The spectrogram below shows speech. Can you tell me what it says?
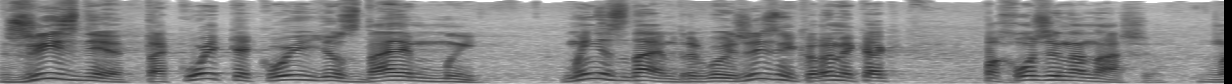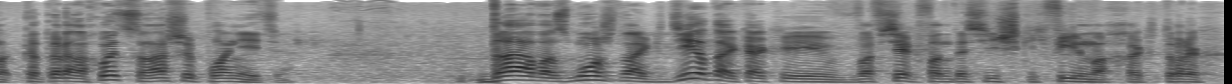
Жизни такой, какой ее знаем мы. Мы не знаем другой жизни, кроме как похожей на нашу, на- которая находится на нашей планете. Да, возможно, где-то, как и во всех фантастических фильмах, о которых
